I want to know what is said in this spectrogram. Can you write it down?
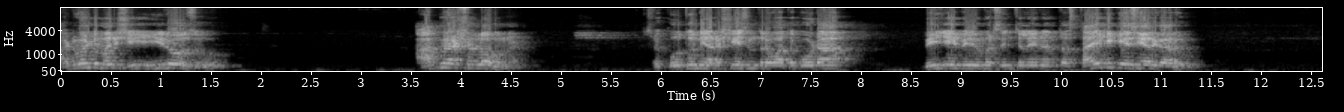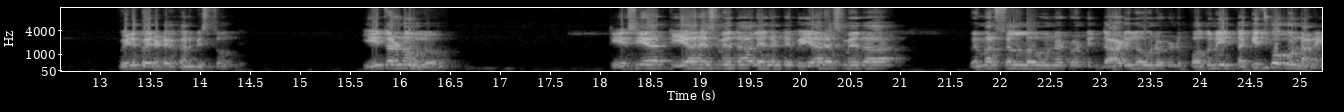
అటువంటి మనిషి ఈరోజు ఆత్మరక్షణలో ఉన్నాడు. సో కూతుర్ని అరెస్ట్ చేసిన తర్వాత కూడా బీజేపీని విమర్శించలేనంత స్థాయికి కేసీఆర్ గారు వెళ్ళిపోయినట్టుగా కనిపిస్తోంది. ఈ తరుణంలో కేసీఆర్ టీఆర్ఎస్ మీద లేదంటే బీఆర్ఎస్ మీద విమర్శల్లో ఉన్నటువంటి దాడిలో ఉన్నటువంటి పదుని తగ్గించుకోకుండానే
